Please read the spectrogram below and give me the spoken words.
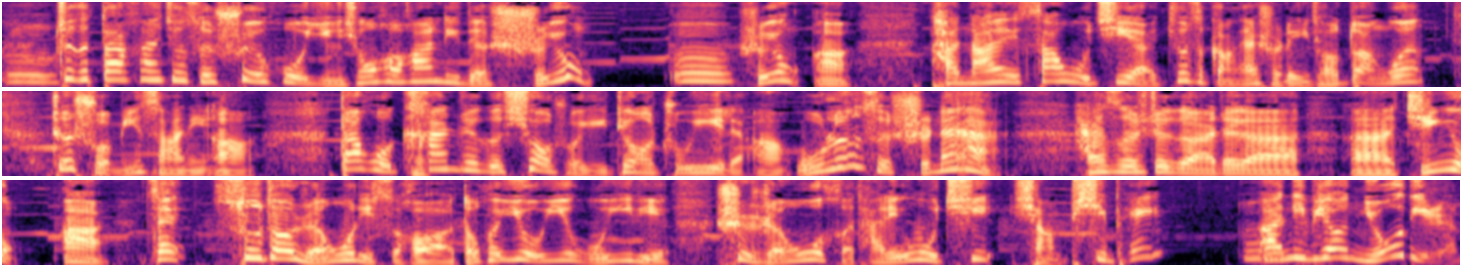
嗯这个大汉就是《水浒英雄好汉》里的石勇。嗯实用啊，他拿的啥武器啊？就是刚才说的一条短棍。这说明啥呢啊？大伙看这个小说一定要注意了啊！无论是施耐庵还是这个这个呃金庸啊，在塑造人物的时候啊，都会有意无意的使人物和他的武器相匹配啊。嗯你比较牛的人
